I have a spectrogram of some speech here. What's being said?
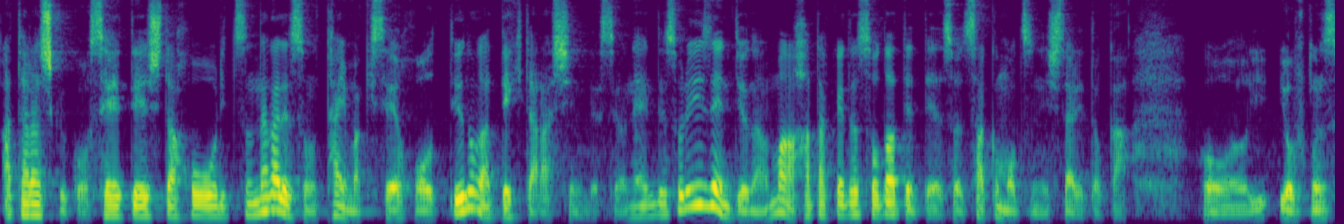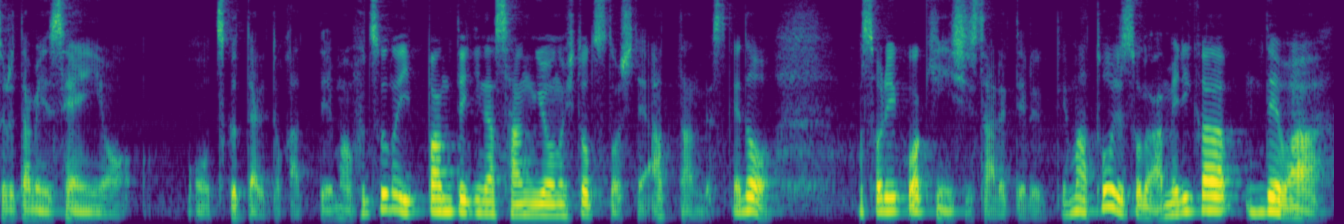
新しくこう制定した法律の中でその大麻規制法っていうのができたらしいんですよね。でそれ以前っていうのはまあ畑で育ててそれ作物にしたりとかこう洋服にするために繊維を作ったりとかって、まあ、普通の一般的な産業の一つとしてあったんですけどそれ以降は禁止されてるって、まあ、当時そのアメリカでは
